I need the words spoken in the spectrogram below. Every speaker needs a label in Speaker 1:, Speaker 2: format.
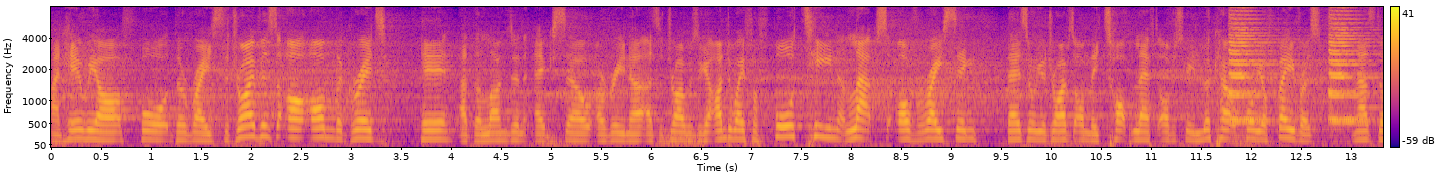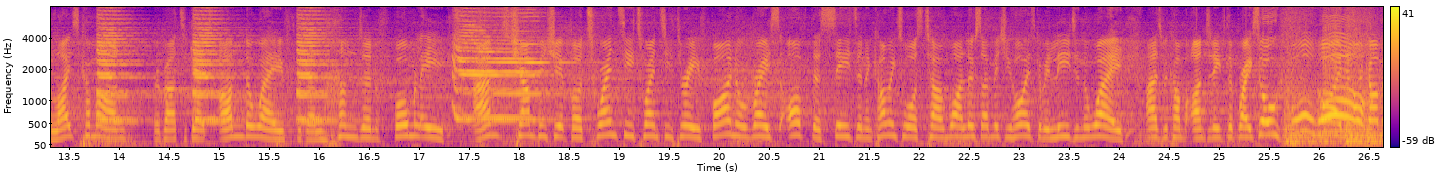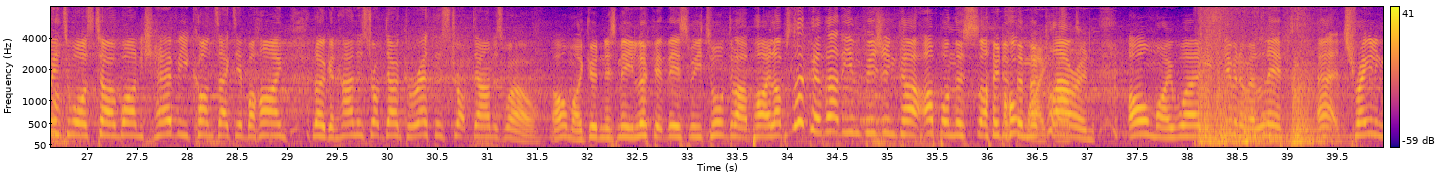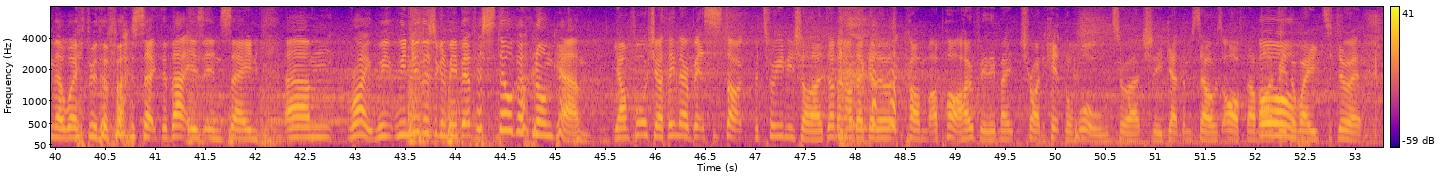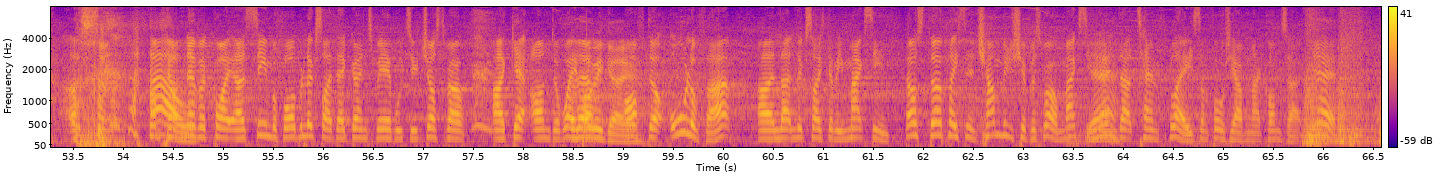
Speaker 1: And here we are for the race. The drivers are on the grid here at the London Excel Arena as the drivers will get underway for 14 laps of racing. There's all your drivers on the top left. Obviously, look out for your favourites. And as the lights come on, we're about to get underway for the London Formula E and Championship for 2023. Final race of the season and coming towards turn one. Looks like Michi Hoy is going to be leading the way as we come underneath the brakes. Oh, four wide oh. as we come in towards turn one. Heavy contact in behind. Logan Hannah's dropped down. Kireth's dropped down as well.
Speaker 2: Oh my goodness me. Look at this. We talked about pile-ups. Look at that. The Envision car up on the side of oh the McLaren. God. Oh my word. He's giving him a lift. Uh, trailing their way through the first sector. That is insane. Um, right, we, we knew this was going to be a bit, but still going on, Cam.
Speaker 1: Yeah, unfortunately, I think they're a bit stuck between each other. I don't know how they're going to come apart. Hopefully, they may try to hit the wall to actually get themselves off. That might oh. be the way to do it. Uh, I've never quite uh, seen before, but looks like they're going to be able to just about uh, get underway.
Speaker 2: there
Speaker 1: but
Speaker 2: we go.
Speaker 1: After all of that, uh, that looks like it's going to be Maxime. That was third place in the championship as well. Maxime yeah. that 10th place, unfortunately having that contact.
Speaker 2: Yeah,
